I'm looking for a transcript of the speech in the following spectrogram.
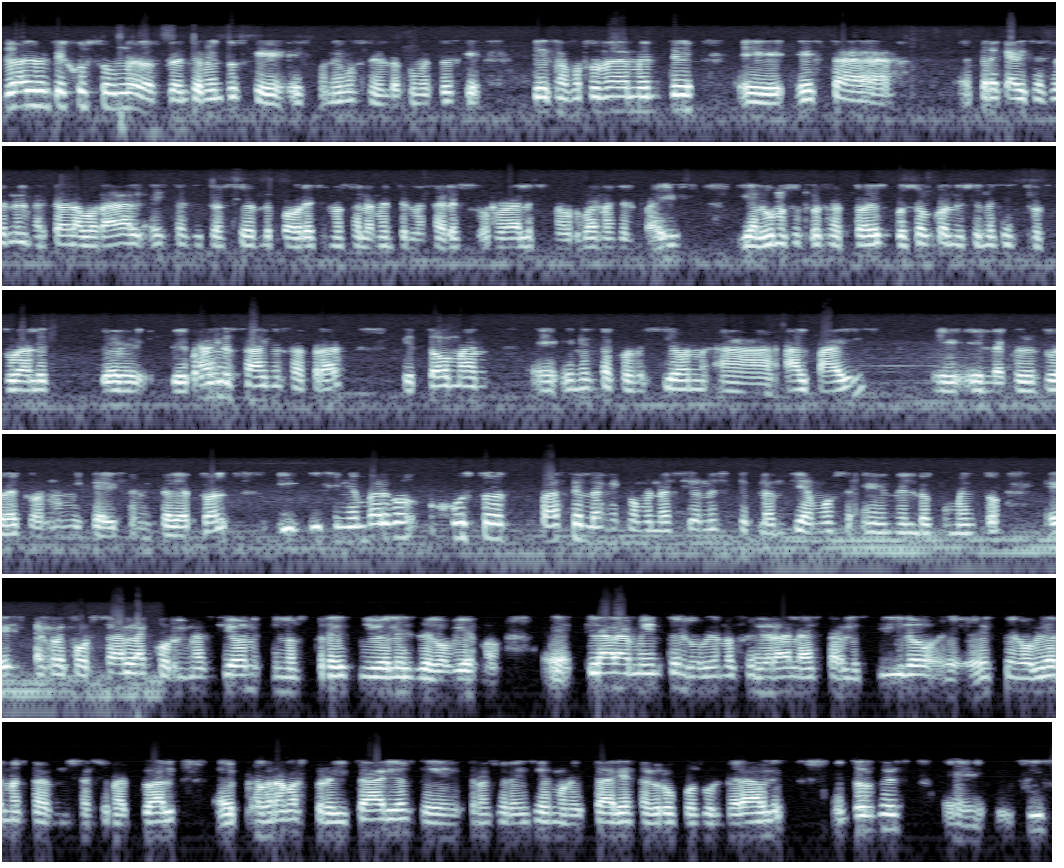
realmente justo uno de los planteamientos que exponemos en el documento es que desafortunadamente eh, esta precarización del mercado laboral, esta situación de pobreza no solamente en las áreas rurales, sino urbanas del país y algunos otros factores, pues son condiciones estructurales de, varios años atrás que toman eh, en esta corrección al país eh, en la coyuntura económica y sanitaria actual y, y sin embargo justo parte de las recomendaciones que planteamos en el documento es reforzar la coordinación en los tres niveles de gobierno. Eh, claramente el gobierno federal ha establecido, eh, este gobierno, esta administración actual, eh, programas prioritarios de transferencias monetarias a grupos vulnerables. Entonces, sí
